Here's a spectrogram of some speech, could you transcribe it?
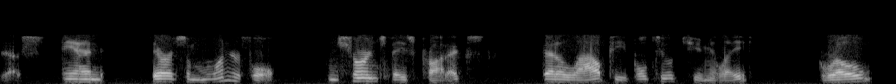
this. And there are some wonderful insurance based products that allow people to accumulate, grow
